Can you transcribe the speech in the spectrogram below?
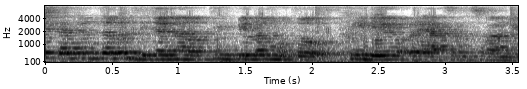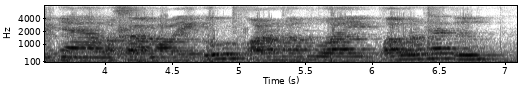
stay tune terus di channel Tim Film untuk video reaksi selanjutnya. Wassalamualaikum warahmatullahi wabarakatuh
